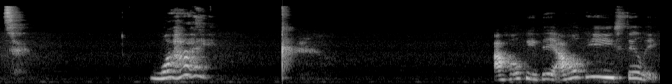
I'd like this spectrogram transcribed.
What? Why? I hope he did. I hope he still it.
